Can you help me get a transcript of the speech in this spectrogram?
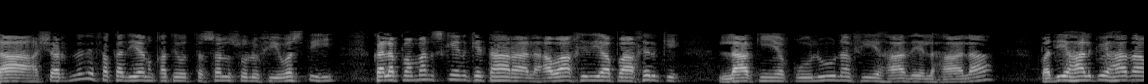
دا شرط نه فقط ينقطع التسلسل في وسطه کله په منس کې انقطار اعلی او اخر یا په اخر کې لکن یقولون فی هذه الحاله پدی حال کې هذا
